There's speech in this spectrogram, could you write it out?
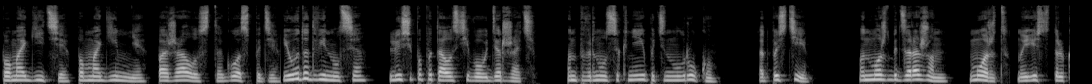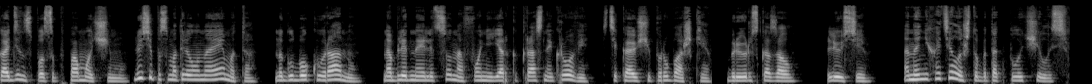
Помогите! Помоги мне! Пожалуйста, Господи!» Иуда двинулся. Люси попыталась его удержать. Он повернулся к ней и потянул руку. «Отпусти!» Он может быть заражен. Может, но есть только один способ помочь ему. Люси посмотрела на Эммета, на глубокую рану, на бледное лицо на фоне ярко-красной крови, стекающей по рубашке. Брюер сказал «Люси». Она не хотела, чтобы так получилось.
